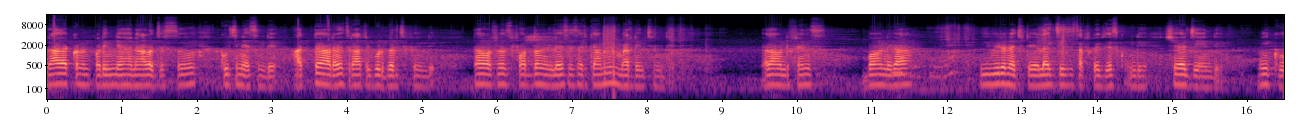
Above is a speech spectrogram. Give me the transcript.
రాయి ఎక్కడ నుండి పడింది అని ఆలోచిస్తూ కూర్చునేసింది. అట్టే ఆ రోజు రాత్రి కూడా గడిచిపోయింది. తర్వాత రోజు పొద్దున్న లేచేసరికి ఆమె మరణించింది. ఎలా ఉంది ఫ్రెండ్స్ బాగుందిగా? ఈ వీడియో నచ్చితే లైక్ చేసి సబ్స్క్రైబ్ చేసుకోండి షేర్ చేయండి. మీకు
